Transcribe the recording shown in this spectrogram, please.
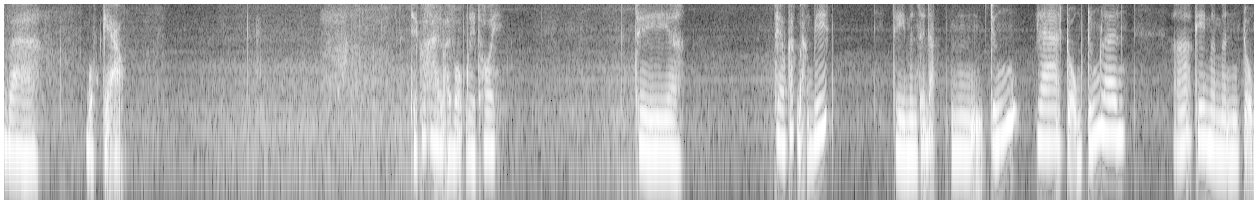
và bột gạo. Chỉ có hai loại bột này thôi. Thì à, theo các bạn biết thì mình sẽ đập ừ, trứng ra trộn trứng lên. À, khi mà mình trộn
